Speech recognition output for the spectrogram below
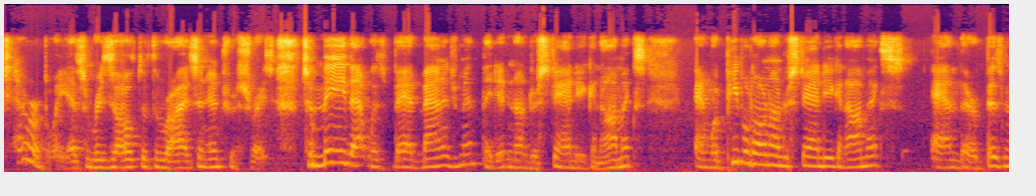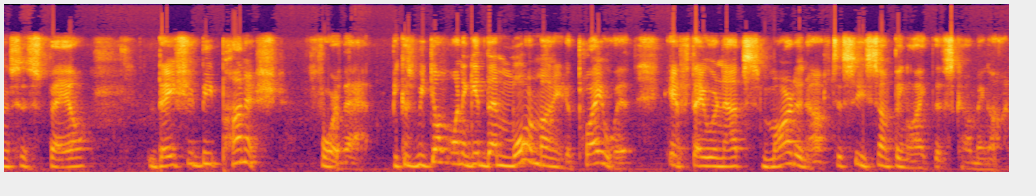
terribly as a result of the rise in interest rates. To me, that was bad management. They didn't understand economics. And when people don't understand economics and their businesses fail, they should be punished for that because we don't want to give them more money to play with if they were not smart enough to see something like this coming on.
